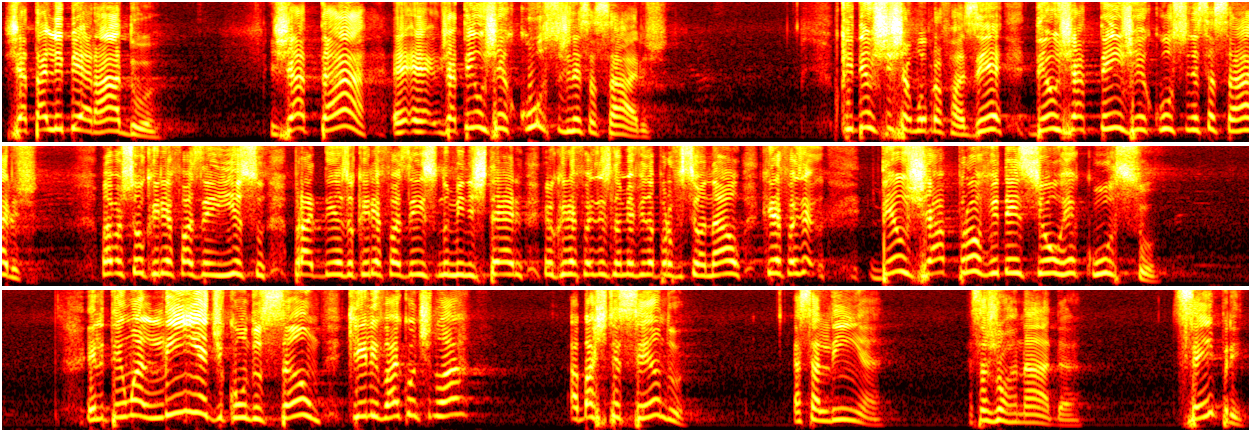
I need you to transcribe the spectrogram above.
Já está liberado. Já está, é, é, já tem os recursos necessários. O que Deus te chamou para fazer, Deus já tem os recursos necessários. Mas, pastor, eu queria fazer isso para Deus, eu queria fazer isso no ministério, eu queria fazer isso na minha vida profissional, queria fazer. Deus já providenciou o recurso. Ele tem uma linha de condução que ele vai continuar abastecendo essa linha, essa jornada. Sempre.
